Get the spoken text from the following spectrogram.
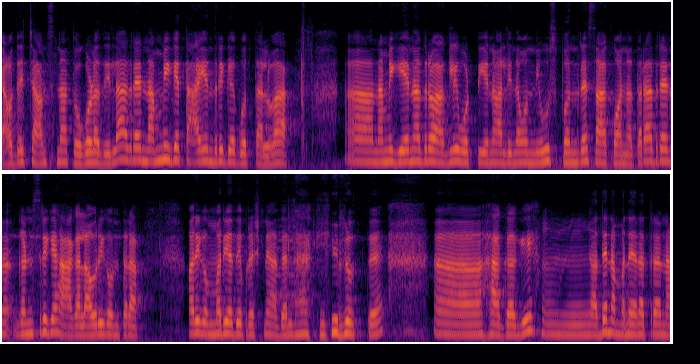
ಯಾವುದೇ ಚಾನ್ಸ್ನ ತೊಗೊಳೋದಿಲ್ಲ. ಆದರೆ ನಮಗೆ ತಾಯಂದ್ರಿಗೆ ಗೊತ್ತಲ್ವಾ? ನಮಗೇನಾದರೂ ಆಗಲಿ, ಒಟ್ಟು ಏನೋ ಅಲ್ಲಿಂದ ಒಂದು ನ್ಯೂಸ್ ಬಂದರೆ ಸಾಕು ಅನ್ನೋ ಥರ. ಆದರೆ ಗಂಡಸರಿಗೆ ಆಗಲ್ಲ ಅವ್ರಿಗೆ ಒಂಥರ ಅವರಿಗೆ ಮರ್ಯಾದೆ ಪ್ರಶ್ನೆ ಅದೆಲ್ಲ ಇರುತ್ತೆ. ಹಾಗಾಗಿ ಅದೇ ನಮ್ಮ ಮನೆಯವ್ರ ಹತ್ರ ನಾ,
